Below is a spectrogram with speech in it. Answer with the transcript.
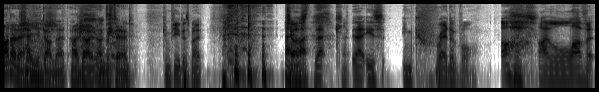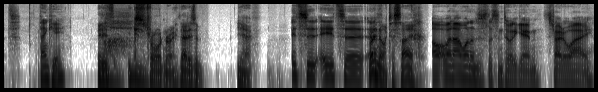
I don't know how you've done that. I don't understand. Computers, mate. Hey, Josh, I- that that is incredible. Oh, Thanks. I love it. Thank you. It is Oh. extraordinary. That is a, yeah, It's a it's a, I don't know what to say. Oh, when I want to just listen to it again straight away.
